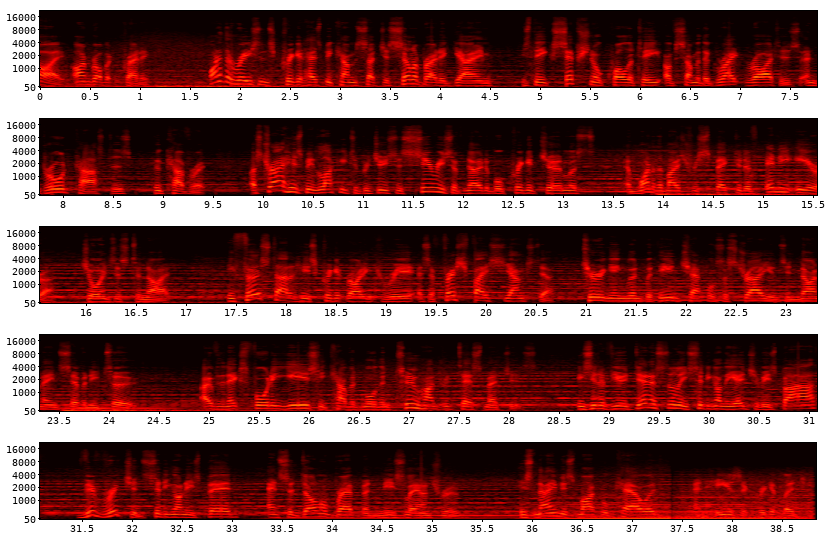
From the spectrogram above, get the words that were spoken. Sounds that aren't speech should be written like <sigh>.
Hi, I'm Robert Craddock. One of the reasons cricket has become such a celebrated game is the exceptional quality of some of the great writers and broadcasters who cover it. Australia has been lucky to produce a series of notable cricket journalists, and one of the most respected of any era joins us tonight. He first started his cricket writing career as a fresh faced youngster touring England with Ian Chappell's Australians in 1972. Over the next 40 years, he covered more than 200 test matches. He's interviewed Dennis Lillee sitting on the edge of his bath, Viv Richards sitting on his bed, and Sir Donald Bradman in his lounge room. His name is Michael Coward, and he is a cricket legend.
